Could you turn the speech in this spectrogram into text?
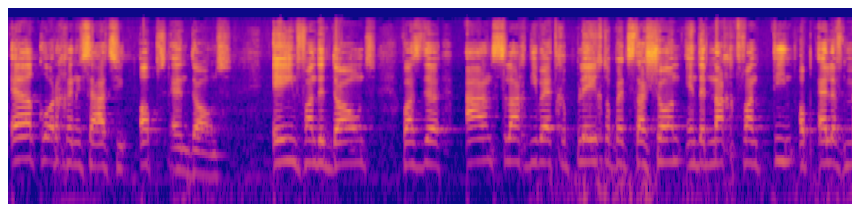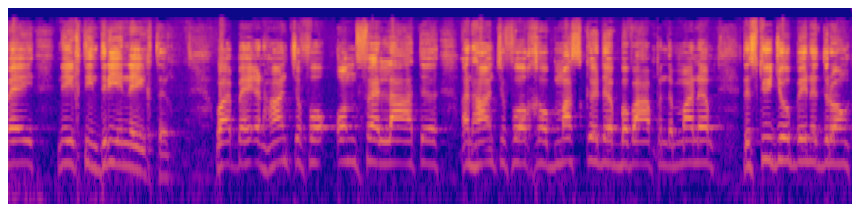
Elke organisatie ups en downs. Een van de downs was de aanslag die werd gepleegd op het station in de nacht van 10 op 11 mei 1993 waarbij een handjevol onverlaten, een handjevol gemaskerde bewapende mannen de studio binnendrong,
